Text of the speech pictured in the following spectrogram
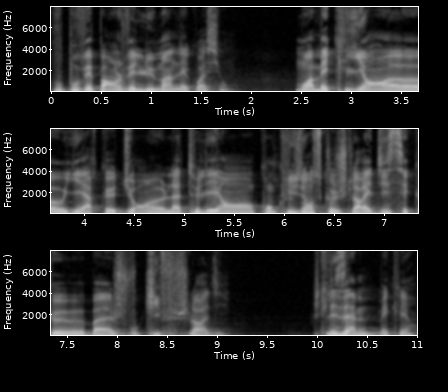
vous ne pouvez pas enlever l'humain de l'équation. Moi, mes clients, euh, hier, que durant euh, l'atelier, en conclusion, ce que je leur ai dit, c'est que bah, je vous kiffe, je leur ai dit. Je les aime, mes clients.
